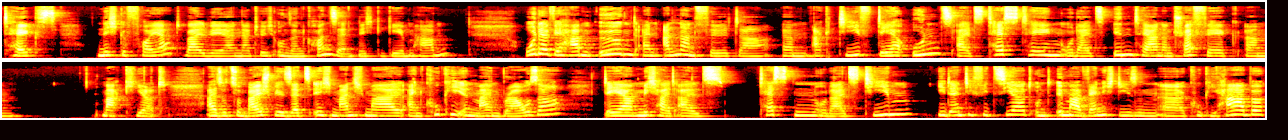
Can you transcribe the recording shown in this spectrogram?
Tags nicht gefeuert, weil wir natürlich unseren Consent nicht gegeben haben. Oder wir haben irgendeinen anderen Filter ähm, aktiv, der uns als Testing oder als internen Traffic ähm, markiert. Also zum Beispiel setze ich manchmal ein Cookie in meinem Browser, der mich halt als Testen oder als Team identifiziert und immer wenn ich diesen äh, Cookie habe,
